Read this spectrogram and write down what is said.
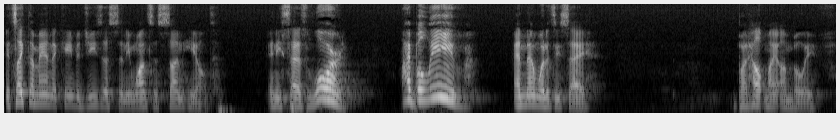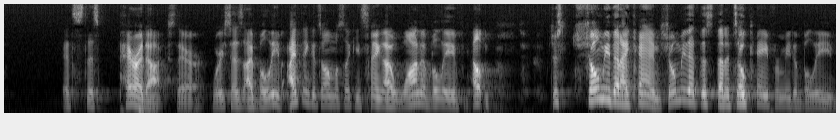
it's like the man that came to Jesus and he wants his son healed. And he says, Lord, I believe. And then what does he say? But help my unbelief. It's this paradox there where he says, I believe. I think it's almost like he's saying, I want to believe. Help. Just show me that I can. Show me that this that it's okay for me to believe.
